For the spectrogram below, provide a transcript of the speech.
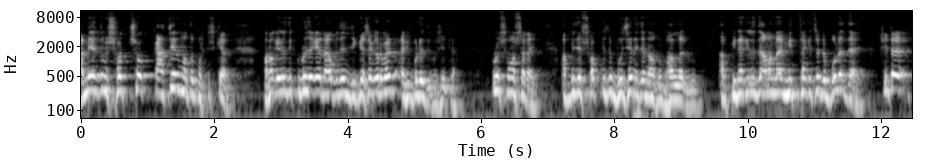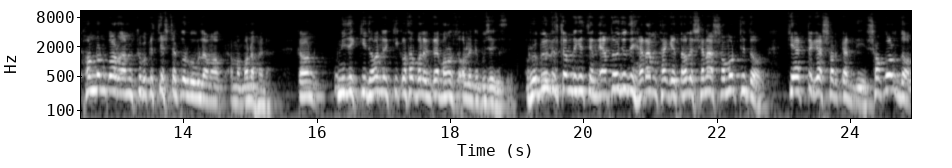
আমি একদম স্বচ্ছ কাচের মতো পরিষ্কার। আমাকে যদি কোনো জায়গায় না বুঝেন জিজ্ঞাসা করবেন, আমি বলে দেবো সেটা। কোনো সমস্যা নাই। আপনি যে সব কিছু বুঝেন জন্য আমার খুব ভালো লাগল। আর পিনাকে যদি আমার নামে মিথ্যা কিছু বলে দেয়, সেটা খণ্ডন করার আমি খুব একটা চেষ্টা করব বলে আমার আমার মনে হয় না। কারণ উনি যে কী ধরনের কী কথা বলেন, এটা মানুষ অলরেডি বুঝে গেছে। রবিউল ইসলাম লিখেছেন, এতই যদি হ্যাডাম থাকে, তাহলে সেনা সমর্থিত কেয়ারটেকার সরকার দিয়ে সকল দল,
